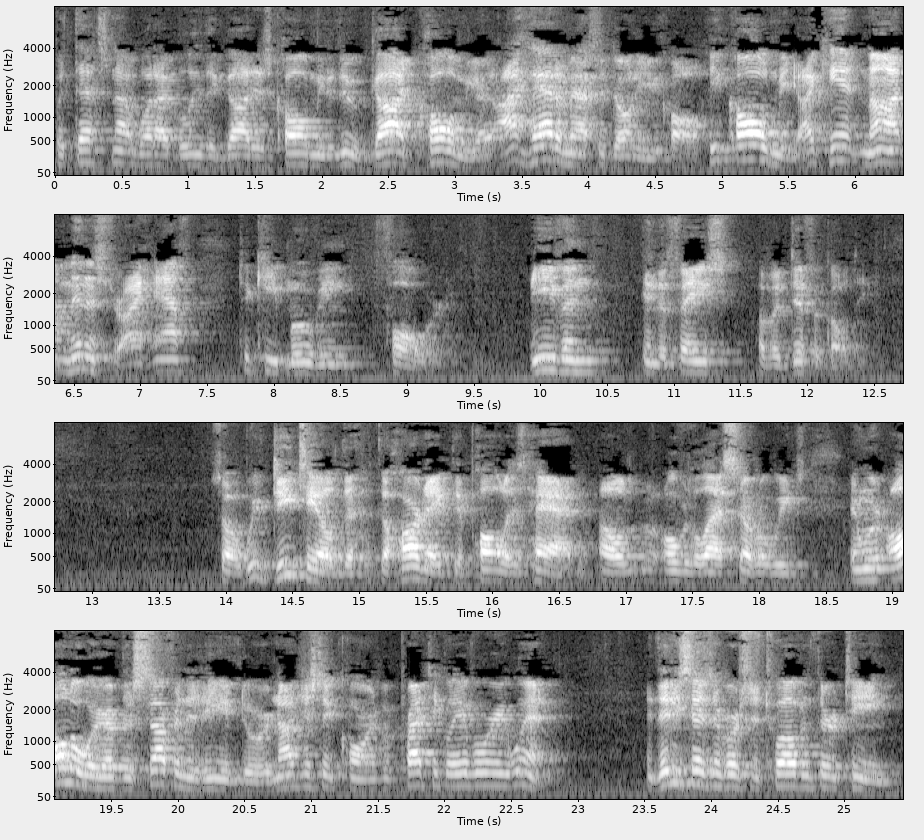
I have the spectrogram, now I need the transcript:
but that's not what I believe that God has called me to do. God called me. I had a Macedonian call. He called me. I can't not minister. I have to keep moving forward, even in the face of a difficulty. So we've detailed the, the heartache that Paul has had all, over the last several weeks, and we're all aware of the suffering that he endured, not just at Corinth, but practically everywhere he went. And then he says in verses 12 and 13,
